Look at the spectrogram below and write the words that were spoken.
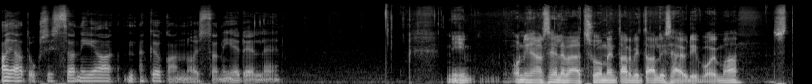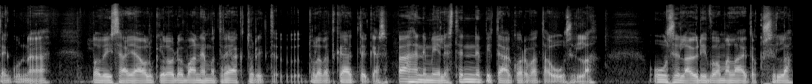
ajatuksissani ja näkökannoissani edelleen niin on ihan selvää, että Suomeen tarvitaan lisää ydinvoimaa. Sitten kun nämä Lovisa ja Olkiluodon vanhemmat reaktorit tulevat käyttöikänsä päähän, niin mielestäni ne pitää korvata uusilla, uusilla ydinvoimalaitoksilla.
